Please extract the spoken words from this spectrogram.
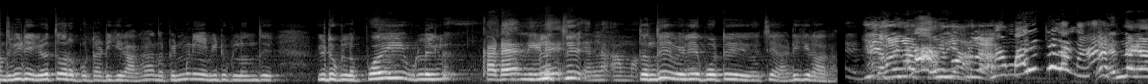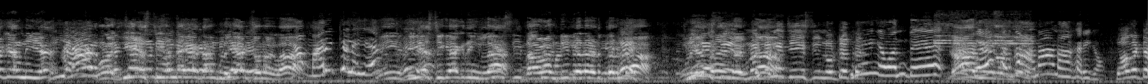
அந்த வீடியோ எடுத்து வர போட்டு அடிக்கிறாங்க. அந்த பெண்மணியை வீட்டுக்குள்ளே வந்து வீட்டுக்குள்ளே போய் உள்ள இழு கடை இழுத்து வந்து வெளியே போட்டு வச்சு அடிக்கிறாங்க. என்ன கேக்குற நீங்க? உனக்கு ஜிஎஸ்டி என்ன கேட்டாங்க சொன்னாங்களா? நீங்க ஜிஎஸ்டி கேக்குறீங்களா? நான் வேணா டீடைலா நீங்க வந்து? அநாநாகரிகம் பகட்ட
